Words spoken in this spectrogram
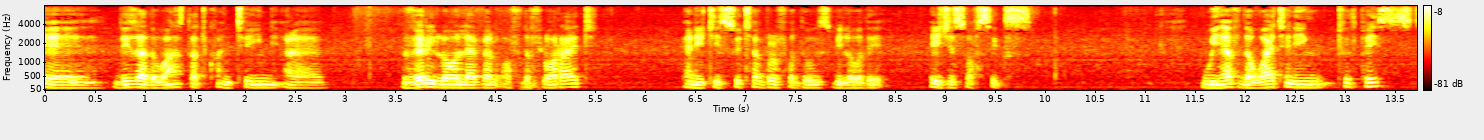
Uh, these are the ones that contain a very low level of the fluoride and it is suitable for those below the ages of six. We have the whitening toothpaste.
